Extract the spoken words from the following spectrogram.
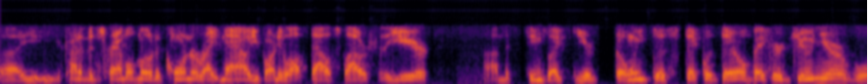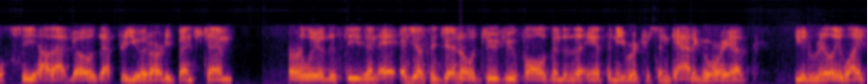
Uh, you, you're kind of in scramble mode at corner right now. You've already lost Dallas Flowers for the year. Um, it seems like you're going to stick with Darrell Baker Jr. We'll see how that goes after you had already benched him earlier this season. And, and just in general, Juju falls into the Anthony Richardson category of you'd really like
